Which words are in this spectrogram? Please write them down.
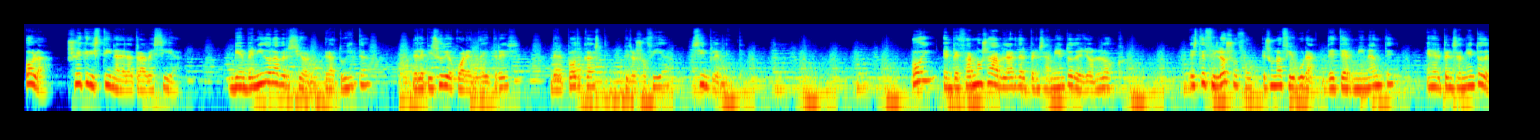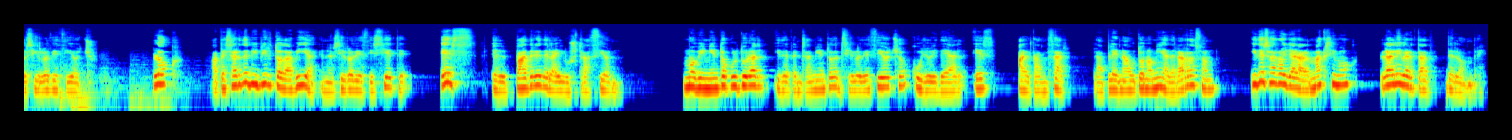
Hola, soy Cristina de la Travesía. Bienvenido a la versión gratuita del episodio 43 del podcast Filosofía Simplemente. Hoy empezamos a hablar del pensamiento de John Locke. Este filósofo es una figura determinante en el pensamiento del siglo XVIII. Locke, a pesar de vivir todavía en el siglo XVII, es el padre de la Ilustración, movimiento cultural y de pensamiento del siglo XVIII cuyo ideal es alcanzar la plena autonomía de la razón y desarrollar al máximo la libertad del hombre.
